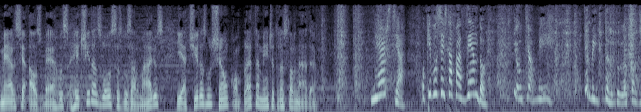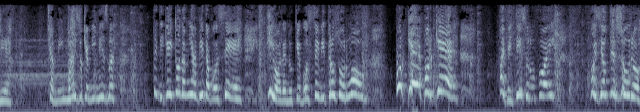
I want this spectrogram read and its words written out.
Mércia, aos berros, retira as louças dos armários e atira-as no chão, completamente transtornada. Mércia, o que você está fazendo? Eu te amei. Te amei tanto, Lacordier. Te amei mais do que a mim mesma. Dediquei toda a minha vida a você. E olha no que você me transformou. Por quê? Por quê? Foi feitiço, não foi? Pois eu te juro.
